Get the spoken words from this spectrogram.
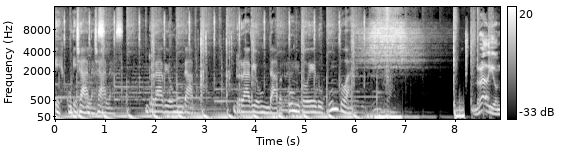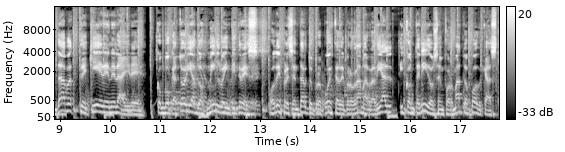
Escuchalas. Radio UNDAB. radioundab.edu.ar Radio UNDAB te quiere en el aire. Convocatoria 2023. Podés presentar tu propuesta de programa radial y contenidos en formato podcast.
